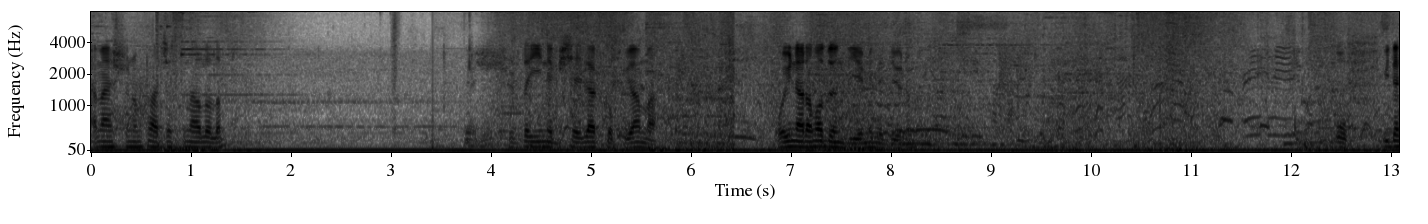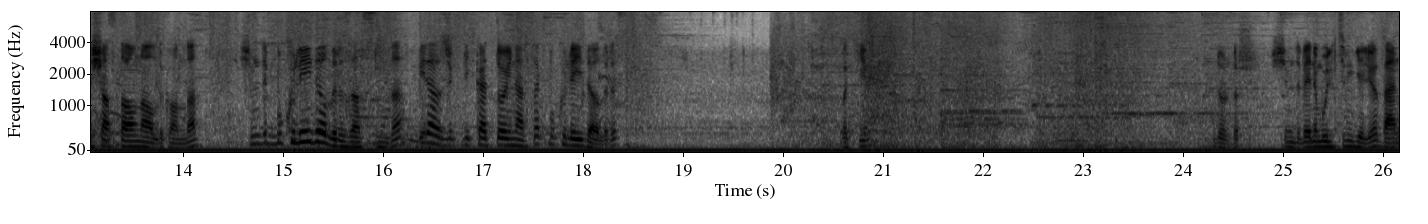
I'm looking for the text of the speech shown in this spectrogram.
Hemen şunun parçasını alalım. Şurada yine bir şeyler kopuyor ama oyun arama döndü yemin ediyorum. Of bir de shutdown aldık ondan. Şimdi bu kuleyi de alırız aslında. Birazcık dikkatli oynarsak bu kuleyi de alırız. Bakayım. Dur dur. Şimdi benim ultim geliyor. Ben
